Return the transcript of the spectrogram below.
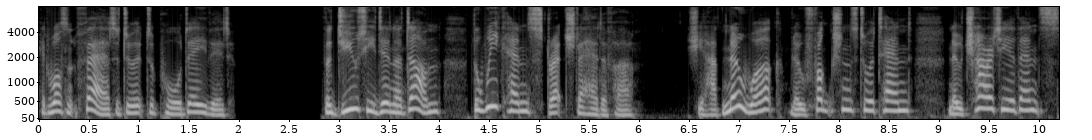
it wasn't fair to do it to poor David. The duty dinner done, the weekend stretched ahead of her. She had no work, no functions to attend, no charity events.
